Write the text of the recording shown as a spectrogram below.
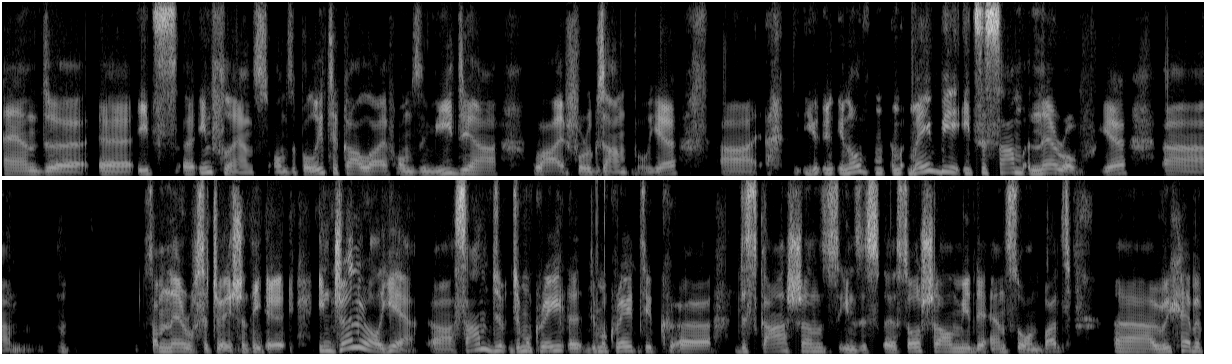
and uh, uh, its uh, influence on the political life, on the media life, for example, yeah. Uh, you, you know, maybe it's a some narrow, yeah. Um, some narrow situation. Uh, in general, yeah, uh, some de- uh, democratic uh, discussions in the social media and so on, but we have a,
